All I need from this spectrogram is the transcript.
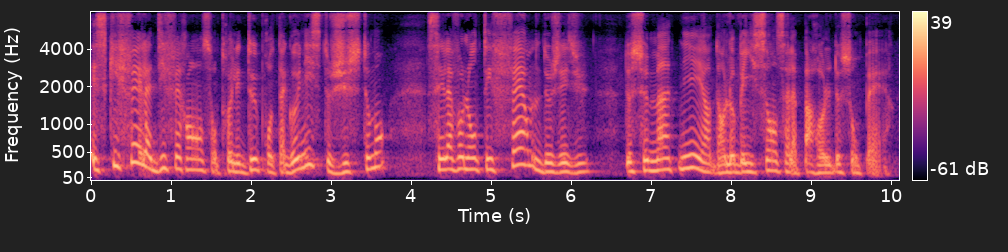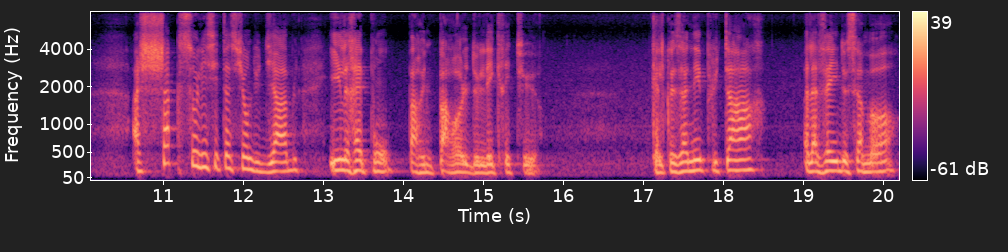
Et ce qui fait la différence entre les deux protagonistes, justement, c'est la volonté ferme de Jésus de se maintenir dans l'obéissance à la parole de son Père. à chaque sollicitation du diable, il répond par une parole de l'Écriture. Quelques années plus tard, à la veille de sa mort,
